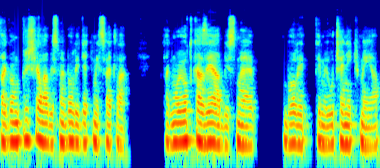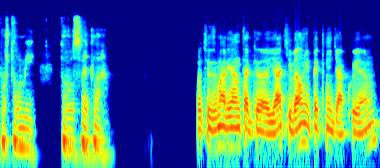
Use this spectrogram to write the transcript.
Tak on prišiel, aby sme boli deťmi svetla. Tak môj odkaz je, aby sme boli tými učeníkmi, apoštolmi toho svetla. Otec Marian, tak e, ja ti veľmi pekne ďakujem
